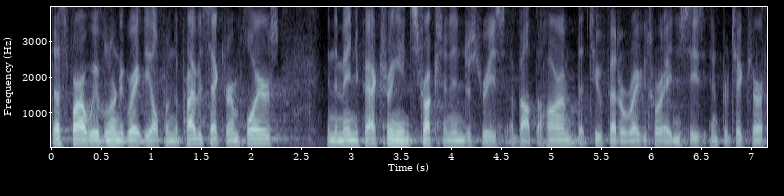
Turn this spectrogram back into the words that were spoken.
Thus far, we have learned a great deal from the private sector employers in the manufacturing and construction industries about the harm that two Federal regulatory agencies in particular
